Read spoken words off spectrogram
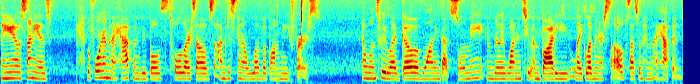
And you know what's funny is before him and I happened, we both told ourselves, I'm just going to love up on me first. And once we let go of wanting that soulmate and really wanting to embody like loving ourselves, that's when him and I happened.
